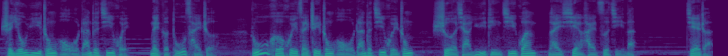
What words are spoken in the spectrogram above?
是由于一种偶然的机会。那个独裁者如何会在这种偶然的机会中设下预定机关来陷害自己呢？接着，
